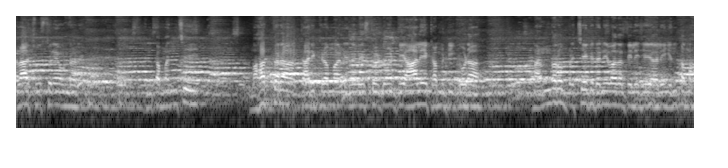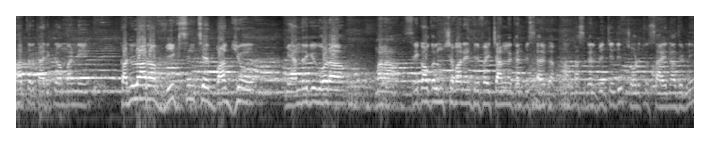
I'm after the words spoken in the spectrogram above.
ఎలా చూస్తూనే ఉండాలి. ఇంత మంచి మహత్తర కార్యక్రమాన్ని నిర్వహిస్తున్నటువంటి ఆలయ కమిటీకి కూడా మనందరం ప్రత్యేక ధన్యవాదాలు తెలియజేయాలి. ఇంత మహత్తర కార్యక్రమాన్ని కనులారా వీక్షించే భాగ్యం మీ అందరికీ కూడా మన Srikakulam Shiva nine three five channel కనిపిస్తా అవకాశం కల్పించింది. చూడొచ్చు సాయినాథుడిని.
